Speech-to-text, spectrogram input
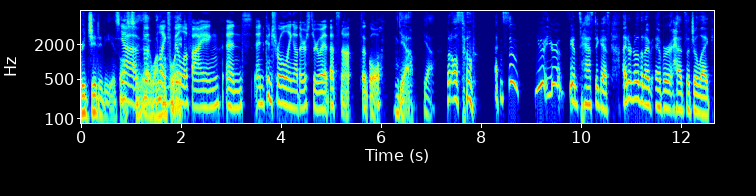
rigidity is also yeah, I vi- like avoid. vilifying and and controlling others through it. That's not the goal. Yeah, yeah. But also, I'm so you you're a fantastic guest. I don't know that I've ever had such a like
